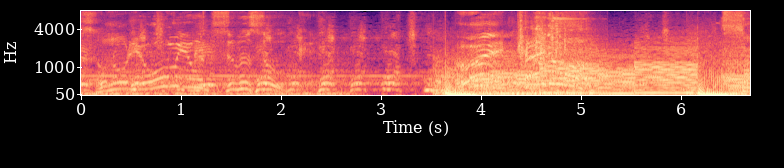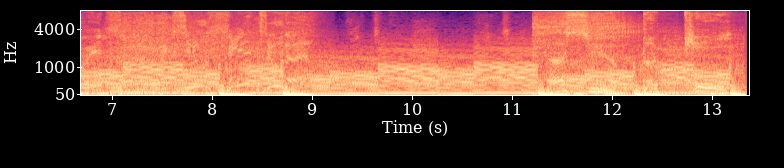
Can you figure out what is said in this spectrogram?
その両目を潰そうか。おい！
